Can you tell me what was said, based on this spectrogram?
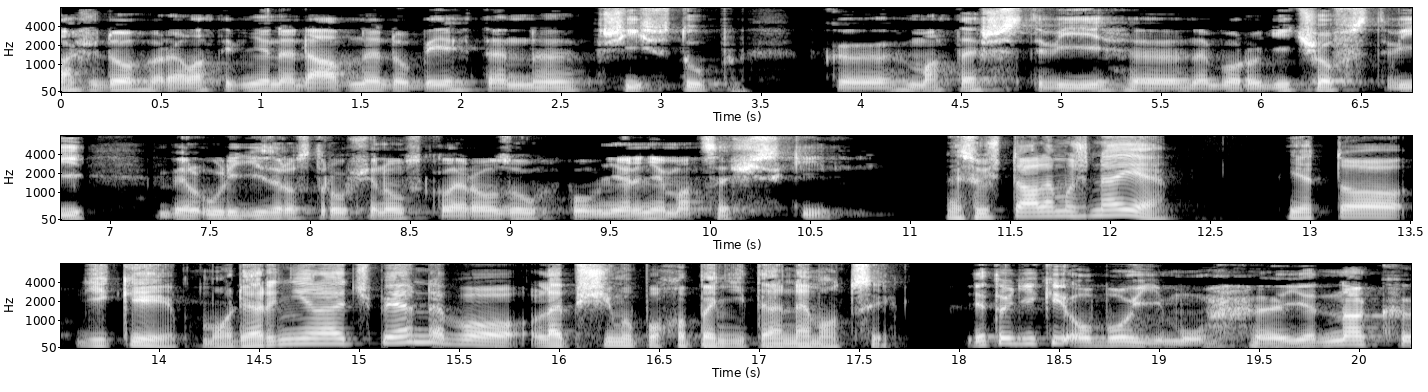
až do relativně nedávné doby ten přístup k mateřství eh, nebo rodičovství byl u lidí s roztroušenou sklerózou poměrně macešský. Dnes už to ale možné je. Je to díky moderní léčbě nebo lepšímu pochopení té nemoci? Je to díky obojímu. Jednak eh,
